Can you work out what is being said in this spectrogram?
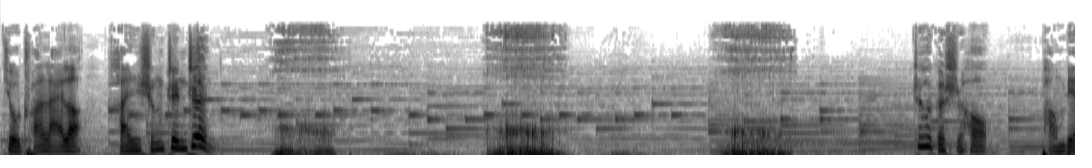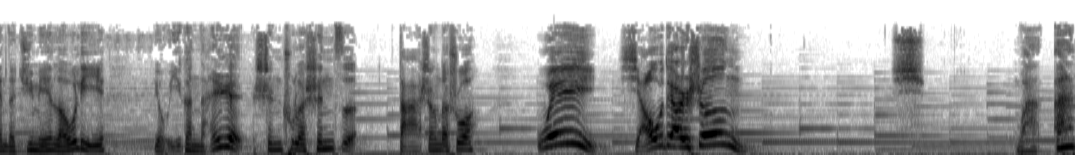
就传来了鼾声阵阵。这个时候。旁边的居民楼里，有一个男人伸出了身子，大声的说：“喂，小点声！嘘，晚安，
